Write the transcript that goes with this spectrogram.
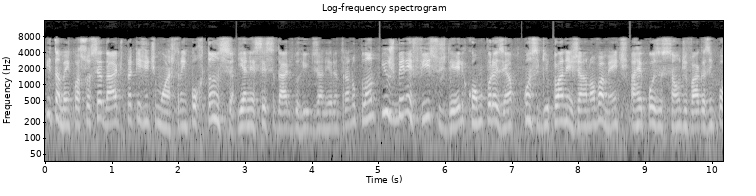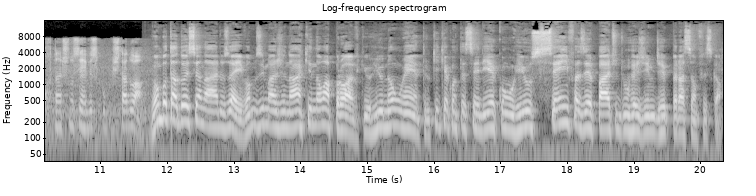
e também com a sociedade para que a gente mostre a importância importância e a necessidade do Rio de Janeiro entrar no plano e os benefícios dele, como, por exemplo, conseguir planejar novamente a reposição de vagas importantes no serviço público estadual. Vamos botar dois cenários aí. Vamos imaginar que não aprove, que o Rio não entre. O que, que aconteceria com o Rio sem fazer parte de um regime de recuperação fiscal?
